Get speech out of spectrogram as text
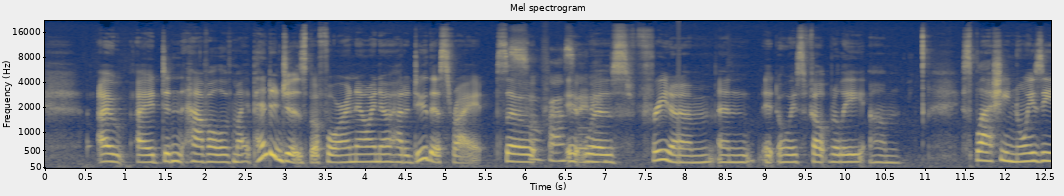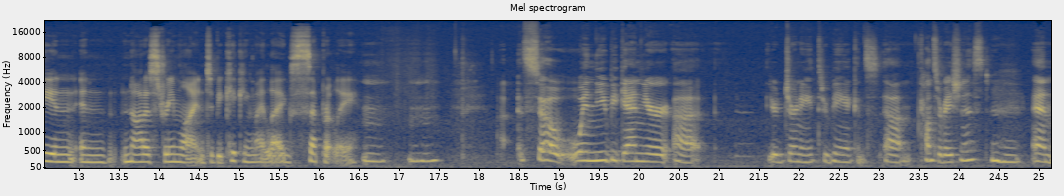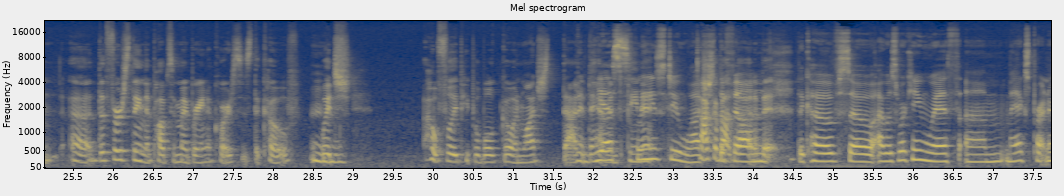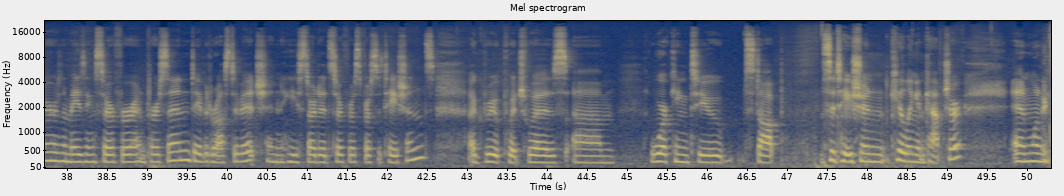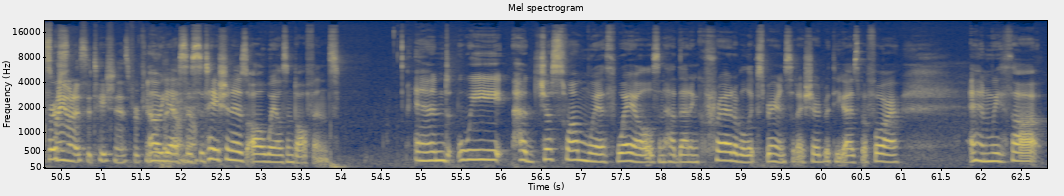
I I didn't have all of my appendages before, and now I know how to do this right. So So, it was freedom, and it always felt really um, splashy, noisy, and and not as streamlined to be kicking my legs separately. So when you began your uh, your journey through being a cons- um, conservationist, Mm-hmm. and uh, the first thing that pops in my brain, of course, is the Cove, Mm-hmm. which hopefully people will go and watch that if they haven't yes, seen please it. Please do watch Talk the about film, that a bit. The Cove. So I was working with um, my ex-partner, who's an amazing surfer in person, David Rastovich, and he started Surfers for Cetaceans, a group which was um, working to stop cetacean killing and capture. And one of the Explain first what a cetacean is for people Oh yes, a cetacean is all whales and dolphins. And we had just swum with whales and had that incredible experience that I shared with you guys before. And we thought,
